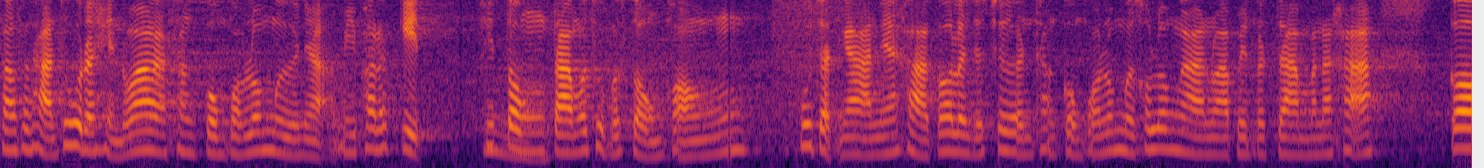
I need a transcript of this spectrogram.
ทางสถานทูตอะเห็นว่าทางกรมความร่วมมือเนี่ยมีภารกิจที่ตรงตามวัตถุประสงค์ของผู้จัดงานเนี่ยค่ะก็เลยจะเชิญทางกรมความร่วมมือเข้าร่วมงานมาเป็นประจำอะนะคะ ก็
